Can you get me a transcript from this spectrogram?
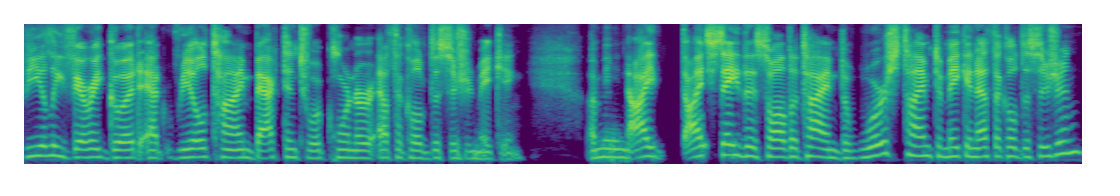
really very good at real time backed into a corner ethical decision making. I mean, I I say this all the time. The worst time to make an ethical decision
